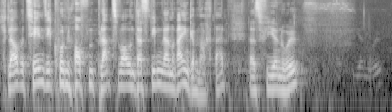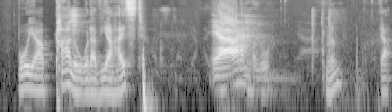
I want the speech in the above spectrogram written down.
ich glaube, zehn Sekunden auf dem Platz war und das Ding dann reingemacht hat, das 4-0. Wo ja Palo oder wie er heißt. Ja. Ne? Ja.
